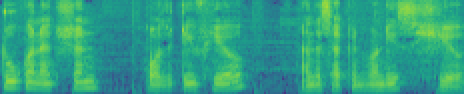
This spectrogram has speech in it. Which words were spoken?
2 connection positive here and the second one is here.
